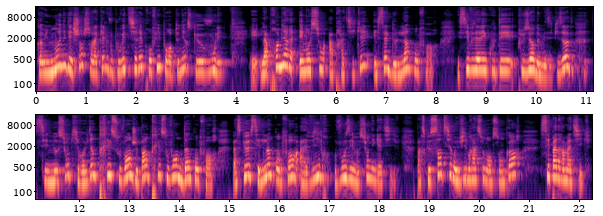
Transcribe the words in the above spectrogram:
comme une monnaie d'échange sur laquelle vous pouvez tirer profit pour obtenir ce que vous voulez. Et la première émotion à pratiquer est celle de l'inconfort. Et si vous avez écouté plusieurs de mes épisodes, c'est une notion qui revient très souvent, je parle très souvent d'inconfort, parce que c'est l'inconfort à vivre vos émotions négatives. Parce que sentir une vibration dans son corps, c'est pas dramatique.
